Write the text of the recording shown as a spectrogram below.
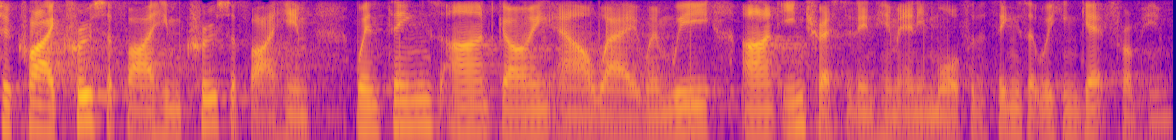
to cry, crucify him, crucify him, when things aren't going our way, when we aren't interested in him anymore for the things that we can get from him.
